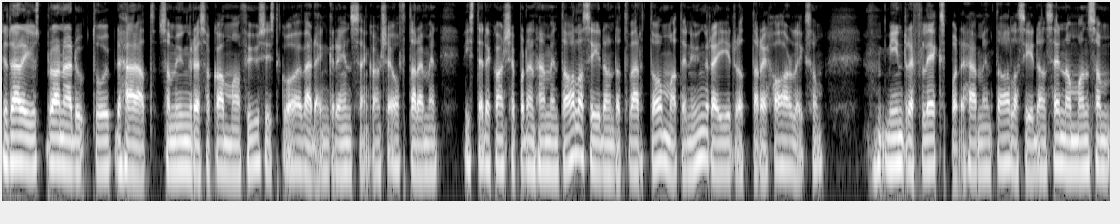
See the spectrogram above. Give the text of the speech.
Det där är just bra när du tog upp det här att som yngre så kan man fysiskt gå över den gränsen kanske oftare, men visst är det kanske på den här mentala sidan då tvärtom, att en yngre idrottare har liksom mindre flex på den här mentala sidan. Sen om man som,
